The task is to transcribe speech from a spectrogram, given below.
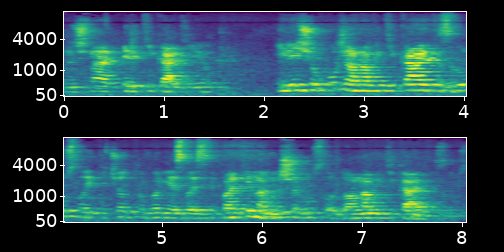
начинает перетекать ее. Или еще хуже, она вытекает из русла и течет в другое место. Если плотина выше русла, то она вытекает из русла.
